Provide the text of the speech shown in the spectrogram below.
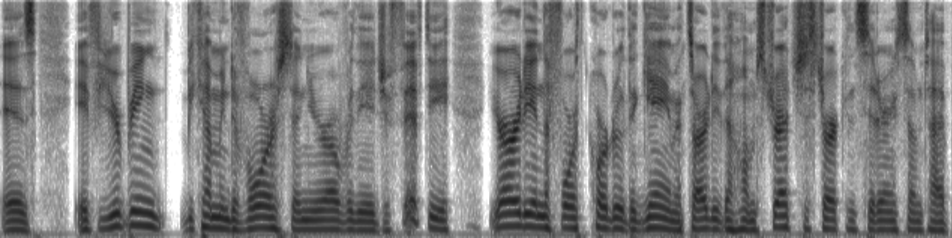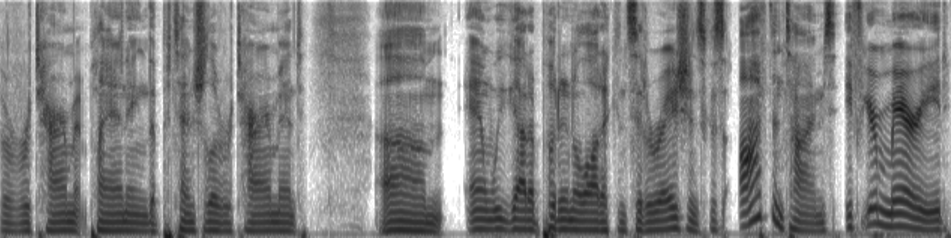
Is if you're being becoming divorced and you're over the age of 50, you're already in the fourth quarter of the game. It's already the home stretch to start considering some type of retirement planning, the potential of retirement. Um, and we got to put in a lot of considerations because oftentimes, if you're married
